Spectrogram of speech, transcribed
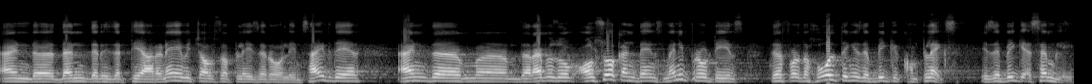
and uh, then there is a tRNA which also plays a role inside there and the, um, uh, the ribosome also contains many proteins therefore the whole thing is a big complex is a big assembly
